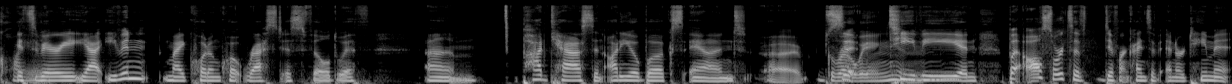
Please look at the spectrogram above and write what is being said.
Quiet. It's very yeah. Even my quote unquote rest is filled with um, podcasts and audiobooks and uh, Growing TV and but all sorts of different kinds of entertainment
